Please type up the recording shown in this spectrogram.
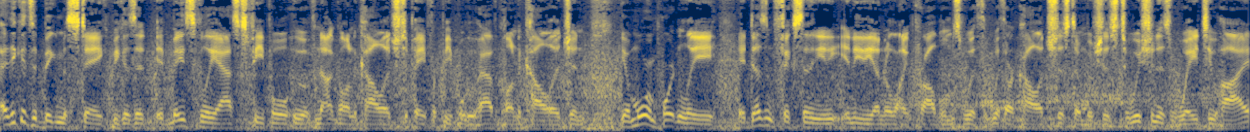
I think it's a big mistake because it, it basically asks people who have not gone to college to pay for people who have gone to college. And, you know, more importantly, it doesn't fix any, any of the underlying problems with, with our college system, which is tuition is way too high.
